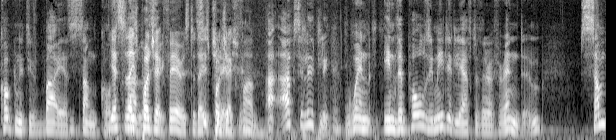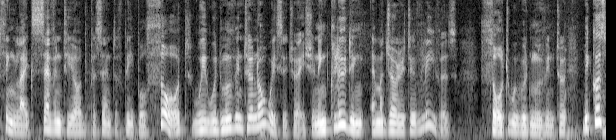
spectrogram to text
cognitive bias sunk cost Yesterday's Project Fear is today's Project. Fun. A- absolutely. When in the polls immediately after the referendum, something like 70 odd percent of people thought we would move into a Norway situation, including a majority of leavers. Thought we would move into because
